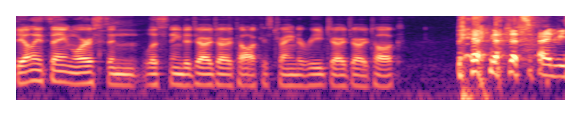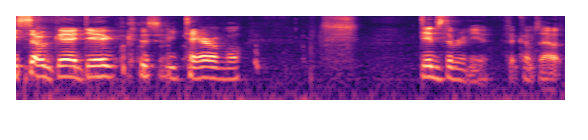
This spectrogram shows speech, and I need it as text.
the only thing worse than listening to Jar Jar talk is trying to read Jar Jar talk. That's why it'd be so good, dude. This would be terrible. Dibs the review if it comes out.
